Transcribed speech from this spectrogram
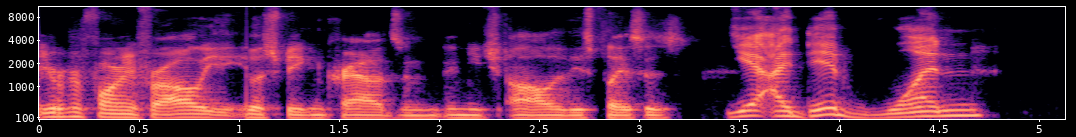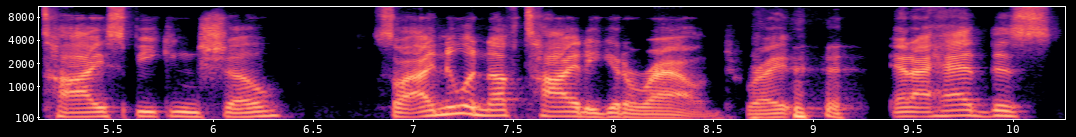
You're performing for all the English speaking crowds in, in each all of these places. Yeah, I did one Thai speaking show. So I knew enough Thai to get around, right? and I had this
